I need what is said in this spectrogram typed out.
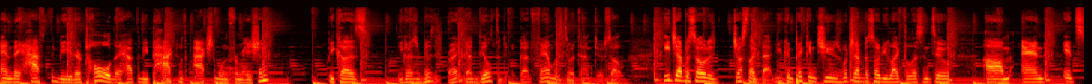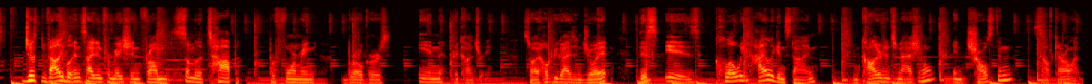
And they have to be, they're told they have to be packed with actionable information because you guys are busy, right? Got deals to do, got families to attend to. So each episode is just like that. You can pick and choose which episode you like to listen to. Um, and it's just valuable inside information from some of the top performing brokers in the country. So I hope you guys enjoy it. This is Chloe Heiligenstein from Colliers International in Charleston, South Carolina.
